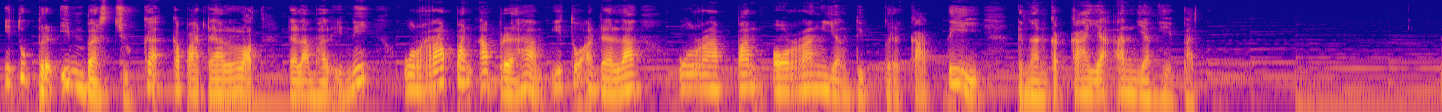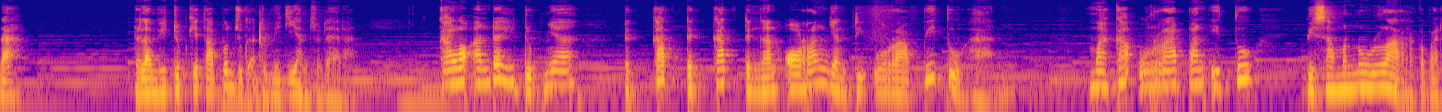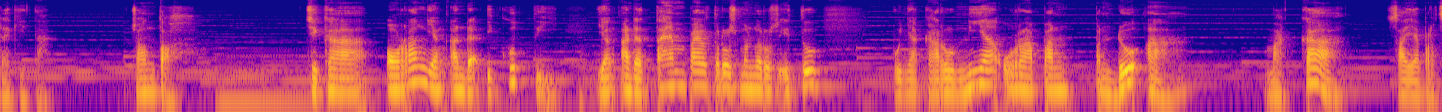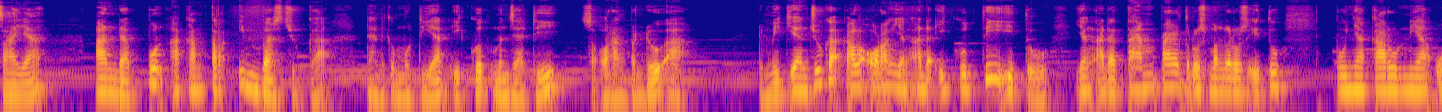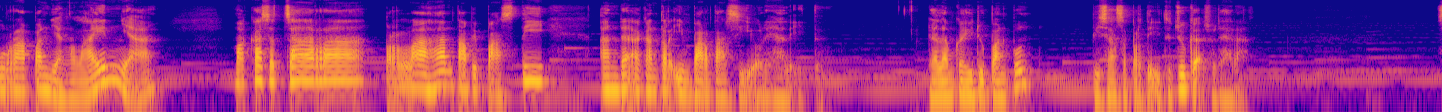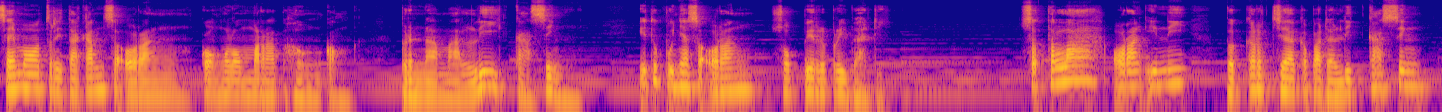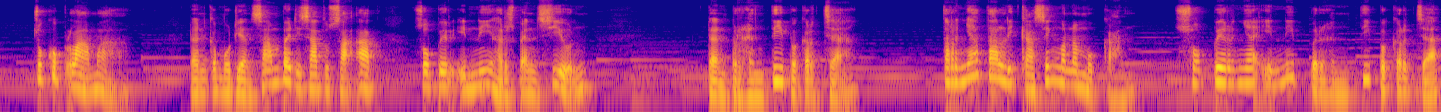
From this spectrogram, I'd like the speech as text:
itu berimbas juga kepada Lot. Dalam hal ini, urapan Abraham itu adalah urapan orang yang diberkati dengan kekayaan yang hebat. Nah, dalam hidup kita pun juga demikian, saudara. Kalau Anda hidupnya dekat-dekat dengan orang yang diurapi Tuhan, maka urapan itu bisa menular kepada kita. Contoh, jika orang yang Anda ikuti, yang ada tempel terus-menerus itu punya karunia urapan pendoa, maka saya percaya anda pun akan terimbas juga dan kemudian ikut menjadi seorang pendoa. Demikian juga kalau orang yang ada ikuti itu, yang ada tempel terus-menerus itu punya karunia urapan yang lainnya, maka secara perlahan tapi pasti Anda akan terimpartasi oleh hal itu. Dalam kehidupan pun bisa seperti itu juga, saudara. Saya mau ceritakan seorang konglomerat Hong Kong bernama Lee Kasing. Itu punya seorang sopir pribadi. Setelah orang ini bekerja kepada Lee Kasing cukup lama dan kemudian sampai di satu saat sopir ini harus pensiun dan berhenti bekerja, ternyata Lee Kasing menemukan sopirnya ini berhenti bekerja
